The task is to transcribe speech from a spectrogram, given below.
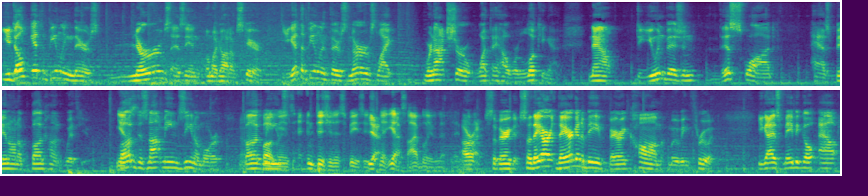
You don't get the feeling there's nerves, as in, oh my god, I'm scared. You get the feeling that there's nerves like we're not sure what the hell we're looking at. Now, do you envision this squad has been on a bug hunt with you? Yes. Bug does not mean xenomorph. Bug, Bug means, means indigenous species. Yeah. Yes, I believe that. all right. So very good. So they are they are going to be very calm moving through it. You guys maybe go out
